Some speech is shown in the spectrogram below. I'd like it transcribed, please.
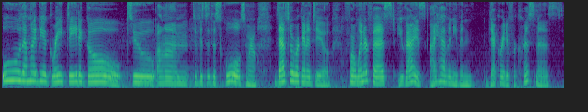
Oh that might be a great day to go to um to visit the school tomorrow. That's what we're gonna do. For winterfest you guys i haven't even decorated for christmas.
